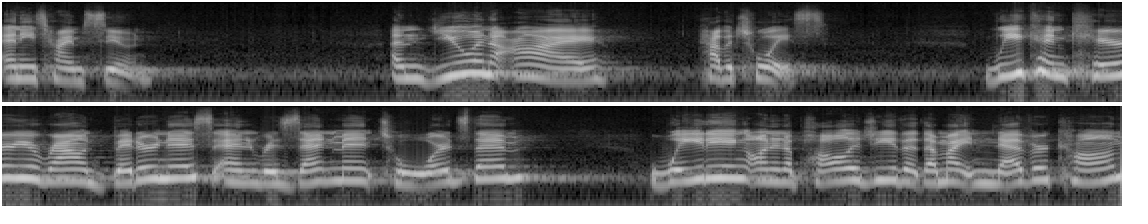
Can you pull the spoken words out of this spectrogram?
anytime soon. And you and I have a choice. We can carry around bitterness and resentment towards them, waiting on an apology that, that might never come,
